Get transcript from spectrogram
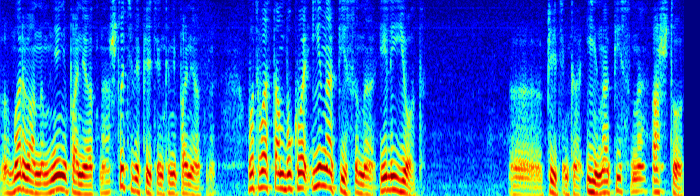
Марья Ивановна, мне непонятно. А что тебе, Петенька, непонятно? Вот у вас там буква И написана или Йод? Э, Петенька, И написано. А что?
